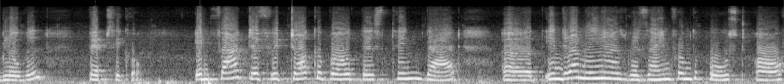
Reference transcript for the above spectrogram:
Global PepsiCo. In fact, if we talk about this thing that uh, Indra Nooyi has resigned from the post of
